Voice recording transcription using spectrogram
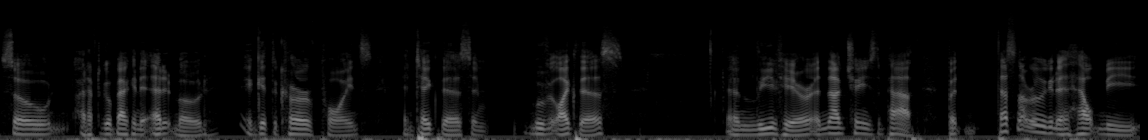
So I'd have to go back into edit mode and get the curve points and take this and move it like this and leave here and I've changed the path. But that's not really going to help me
